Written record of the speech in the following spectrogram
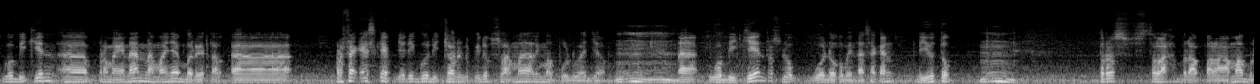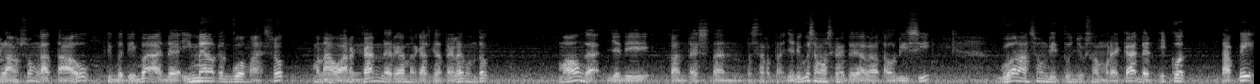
gue bikin eh, permainan namanya berita eh, perfect escape jadi gue dicor hidup-hidup selama 52 jam Mm, mm, mm. nah gue bikin terus gue dokumentasikan di YouTube Mm, mm. terus setelah berapa lama berlangsung nggak tahu tiba-tiba ada email ke gue masuk menawarkan dari Amerika Got Talent untuk mau nggak jadi kontestan peserta? Jadi gue sama sekali tidak lewat audisi. Gue langsung ditunjuk sama mereka dan ikut. Tapi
